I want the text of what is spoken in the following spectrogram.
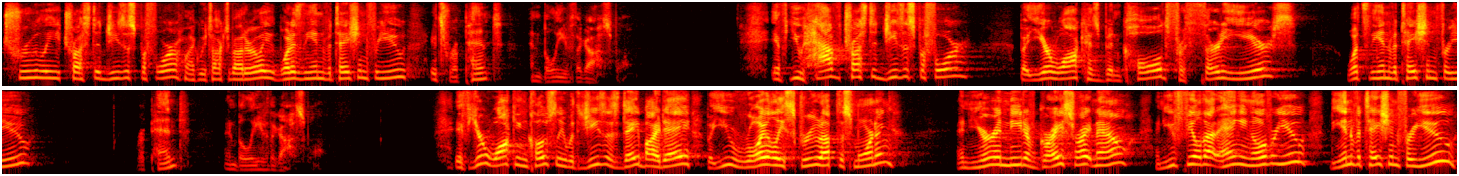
truly trusted Jesus before, like we talked about earlier, what is the invitation for you? It's repent and believe the gospel. If you have trusted Jesus before, but your walk has been cold for 30 years, what's the invitation for you? Repent and believe the gospel. If you're walking closely with Jesus day by day, but you royally screwed up this morning, and you're in need of grace right now, and you feel that hanging over you, the invitation for you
